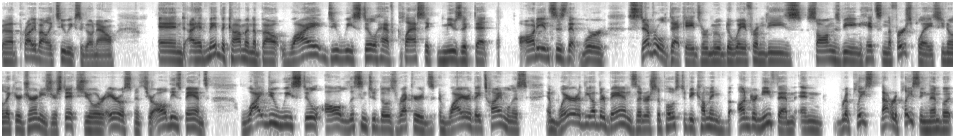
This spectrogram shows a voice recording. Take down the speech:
uh, probably about like two weeks ago now. And I had made the comment about why do we still have classic music that audiences that were several decades removed away from these songs being hits in the first place, you know, like your Journeys, your Styx, your Aerosmiths, your all these bands. Why do we still all listen to those records and why are they timeless? And where are the other bands that are supposed to be coming underneath them and replace not replacing them, but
